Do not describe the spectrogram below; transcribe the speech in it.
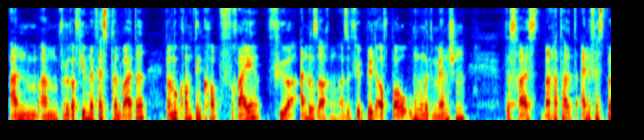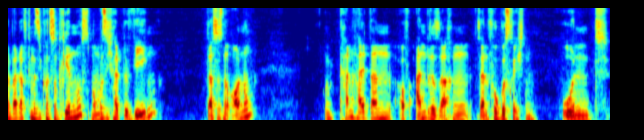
am, am Fotografieren der Festbrennweite. Man bekommt den Kopf frei für andere Sachen, also für Bildaufbau, Umgang mit den Menschen. Das heißt, man hat halt eine Festbrennweite, auf die man sich konzentrieren muss. Man muss sich halt bewegen. Das ist in Ordnung. Und kann halt dann auf andere Sachen seinen Fokus richten. Und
